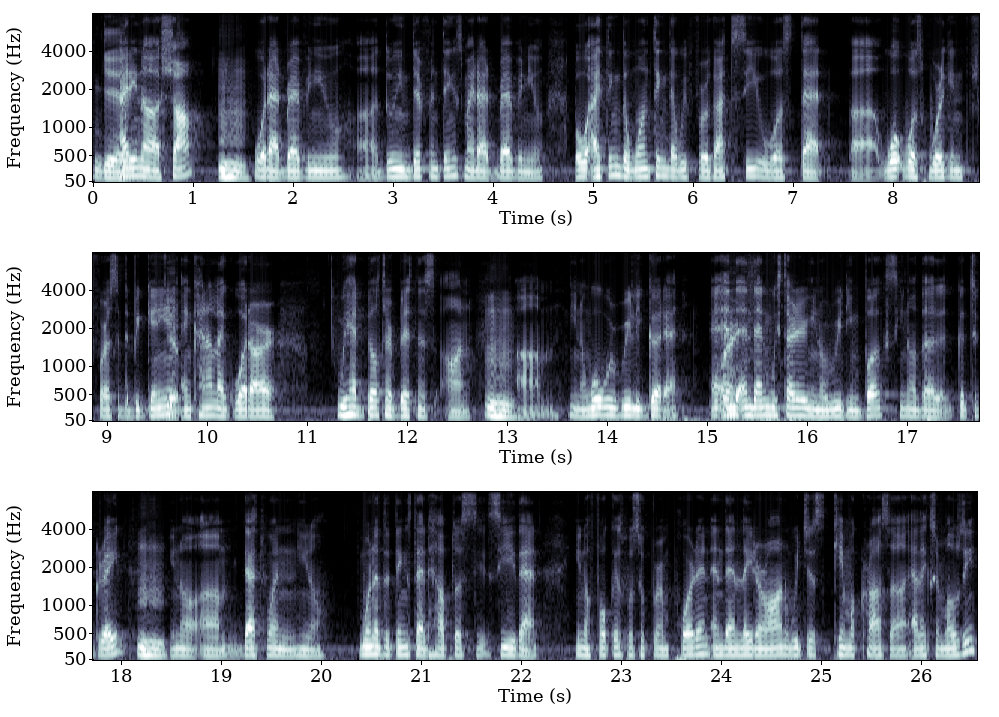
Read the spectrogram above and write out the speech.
Yeah. adding a shop Mhm. would add revenue. Uh, doing different things might add revenue. But I think the one thing that we forgot to see was that uh, what was working for us at the beginning Yep. and kind of like what our we had built our business on. Mhm. Um, you know what we're really good at. And, and, Right. and then we started, you know, reading books. You know, the good to great. Mhm. You know, um, that's when you know one of the things that helped us see- that you know focus was super important. And then later on, we just came across uh, Alex Hormozi,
